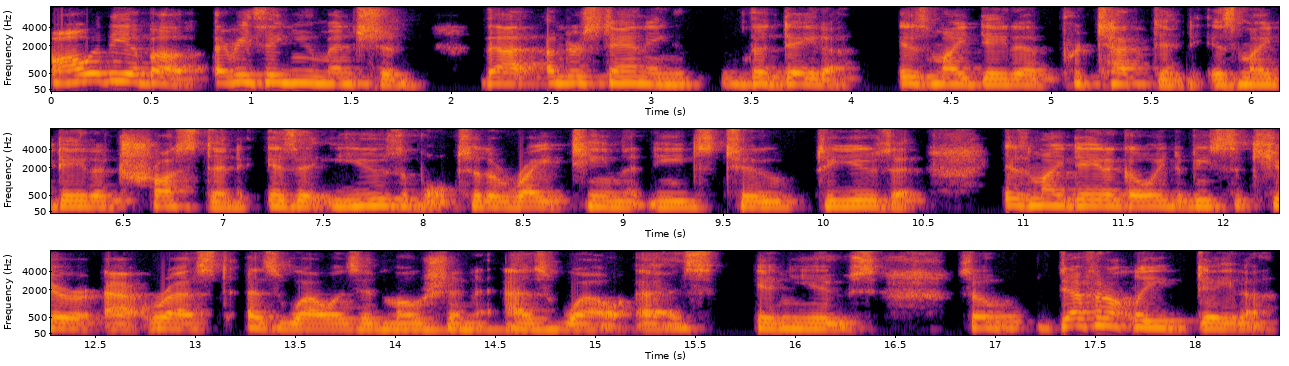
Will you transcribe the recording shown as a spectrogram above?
all of the above, everything you mentioned, that understanding the data. Is my data protected? Is my data trusted? Is it usable to the right team that needs to, to use it? Is my data going to be secure at rest as well as in motion as well as in use? So definitely data.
